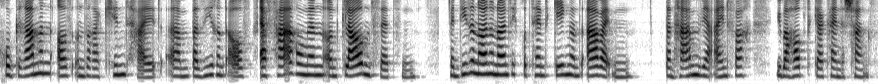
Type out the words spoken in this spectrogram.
Programmen aus unserer Kindheit, ähm, basierend auf Erfahrungen und Glaubenssätzen. Wenn diese 99 Prozent gegen uns arbeiten, dann haben wir einfach überhaupt gar keine Chance.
